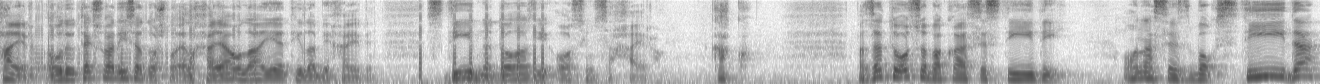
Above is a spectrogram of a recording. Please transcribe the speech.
hajr. Ovdje u tekstu hadisa došlo, el hajau la je tila bi hajri. Stid ne dolazi osim sa hajrom. Kako? Pa zato osoba koja se stidi, ona se zbog stida,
